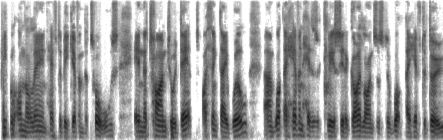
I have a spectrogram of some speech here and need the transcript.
people on the land have to be given the tools and the time to adapt. I think they will. Um, what they haven't had is a clear set of guidelines as to what they have to do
